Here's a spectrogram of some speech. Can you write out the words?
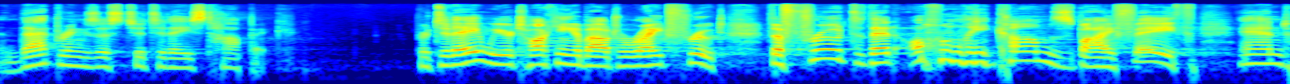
And that brings us to today's topic. For today, we are talking about right fruit, the fruit that only comes by faith and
